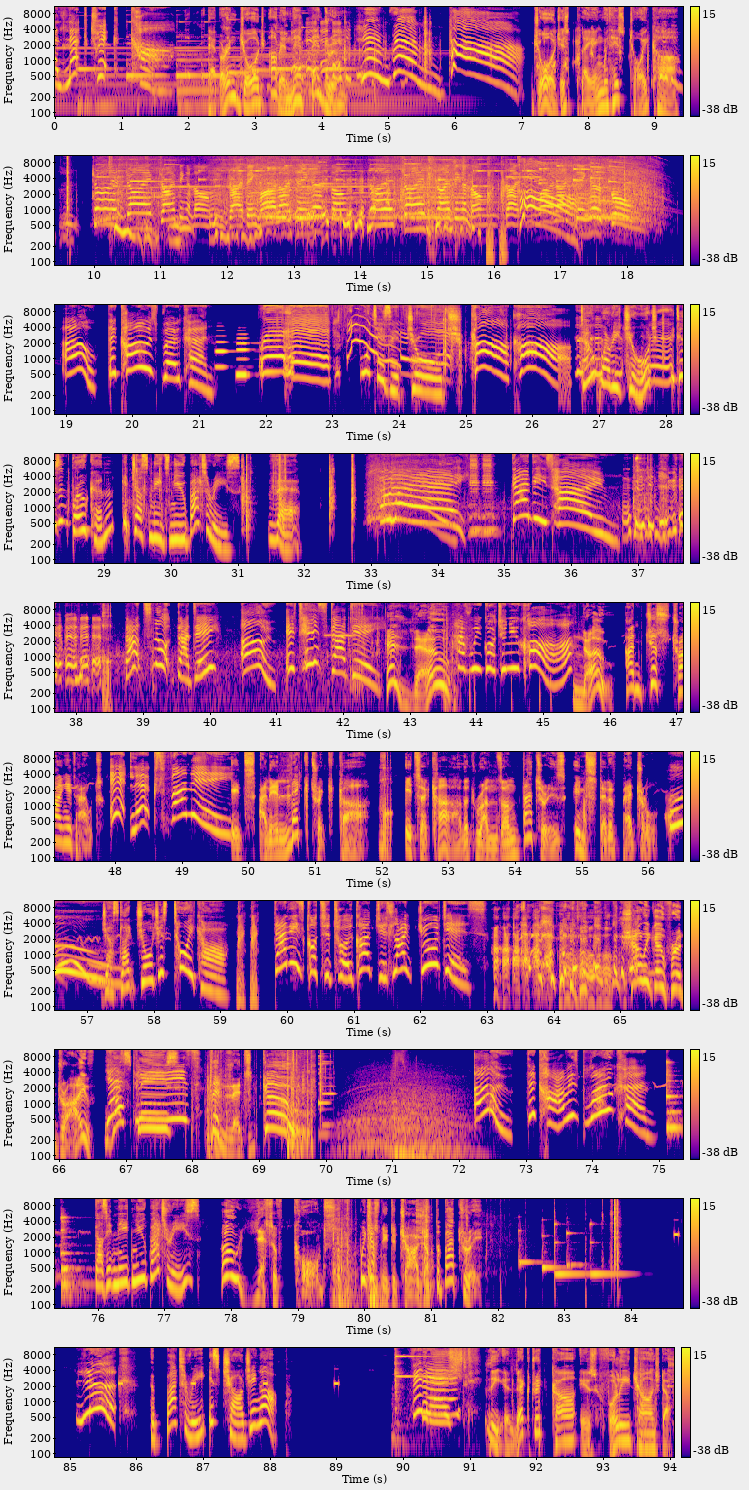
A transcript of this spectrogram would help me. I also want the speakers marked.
Speaker 1: electric car.
Speaker 2: Peppa and George are in their bedroom.
Speaker 3: vroom, vroom, car!
Speaker 2: George is playing with his toy car.
Speaker 4: Oh, the car is broken. what
Speaker 5: is it,
Speaker 6: George?
Speaker 7: Don't worry, George. It
Speaker 5: isn't
Speaker 8: broken. It just needs new batteries. There.
Speaker 5: Hooray! Daddy's home! That's not Daddy. Oh, it is Daddy.
Speaker 9: Hello.
Speaker 5: Have we got a new car?
Speaker 9: No. I'm just trying it out.
Speaker 5: It looks funny.
Speaker 9: It's an electric car. It's a car that runs on batteries instead of petrol.
Speaker 10: Ooh just like George's toy car.
Speaker 5: Daddy's got a toy car just
Speaker 9: like George's. Shall we go for a drive?
Speaker 5: Yes, yes please.
Speaker 9: please. Then let's go.
Speaker 11: Oh, the car is broken. Does it need new batteries? Oh,
Speaker 9: yes, of course. We just need to charge up the battery.
Speaker 12: The battery is charging up.
Speaker 2: Finished! The electric car is fully charged
Speaker 9: up.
